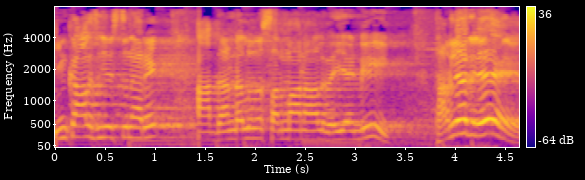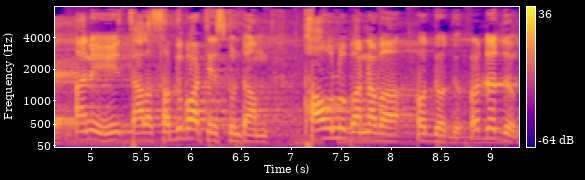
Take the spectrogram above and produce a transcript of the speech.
ఇంకా ఆలస్యం చేస్తున్నారే? ఆ దండలు సన్మానాలు వేయండి. పర్లేదులే అని చాలా సర్దుబాటు చేసుకుంటాం. పౌలు బన్నబా వద్దొద్దు. వద్దొద్దు.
